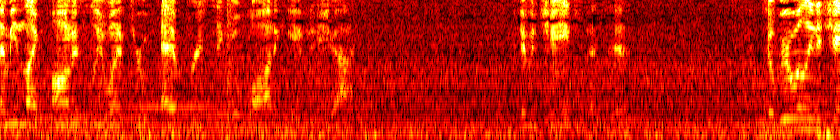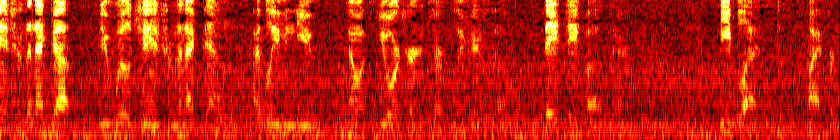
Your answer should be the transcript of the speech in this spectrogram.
I mean, like, honestly, went through every single WOD and gave it a shot. If haven't changed, that's it. So if you're willing to change from the neck up, you will change from the neck down. I believe in you. Now it's your turn to start believing yourself. Stay safe out there. Be blessed. Bye for now.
